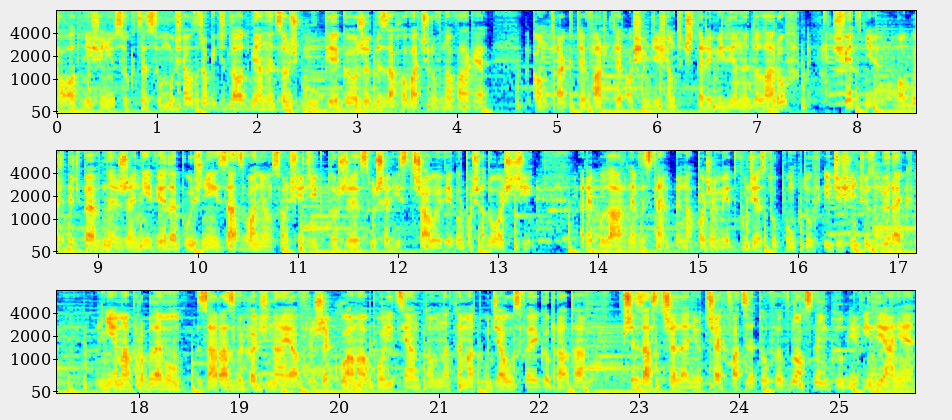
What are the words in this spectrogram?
Po odniesieniu sukcesu musiał zrobić dla odmiany coś głupiego, żeby zachować równowagę. Kontrakty warty 84 miliony dolarów? Świetnie, mogłeś być pewny, że niewiele później zadzwonią sąsiedzi, którzy słyszeli strzały w jego posiadłości. Regularne występy na poziomie 20 punktów i 10 zbiórek? Nie ma problemu, zaraz wychodzi na jaw, że kłamał policjantom na temat udziału swojego brata przy zastrzeleniu trzech facetów w nocnym klubie w Indianie.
